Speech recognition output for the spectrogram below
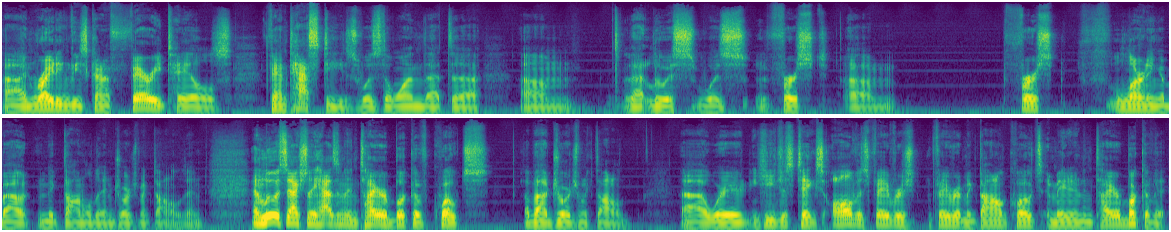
uh, and writing these kind of fairy tales. Phantastes was the one that uh, um, that Lewis was first um, first learning about MacDonald and George MacDonald in. And Lewis actually has an entire book of quotes about George MacDonald. Uh, where he just takes all of his favorite favorite MacDonald quotes and made an entire book of it,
